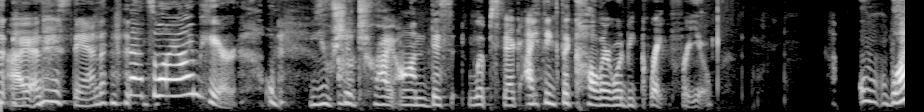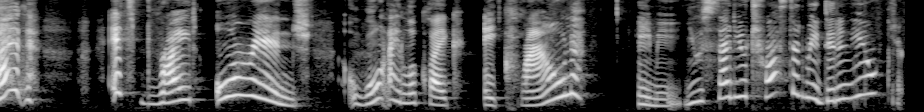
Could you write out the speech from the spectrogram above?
I understand. That's why I'm here. Oh, you uh-huh. should try on this lipstick. I think the color would be great for you. what? It's bright orange. Won't I look like a clown? Amy, you said you trusted me, didn't you? Here,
